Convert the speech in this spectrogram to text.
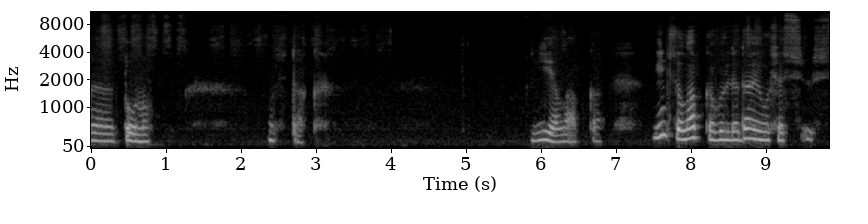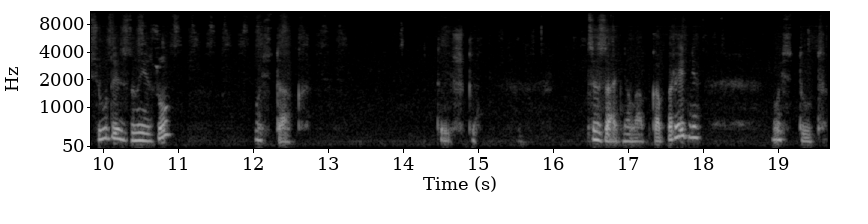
е, тону. Ось так. Є лапка. Інша лапка виглядає ось ось сюди знизу. Ось так. Трішки. Це задня лапка, передня ось тут.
